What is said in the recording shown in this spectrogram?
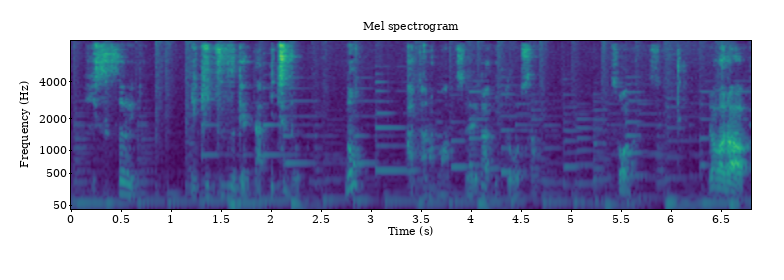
ー、ひっそりと生き続けた一族の方の末裔が伊藤さん。そうなんです。だから、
